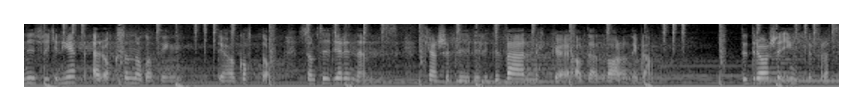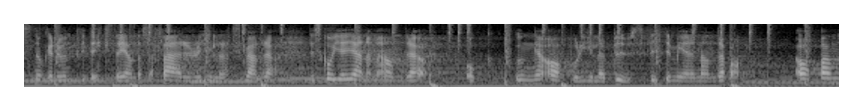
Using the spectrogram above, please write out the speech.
Nyfikenhet är också någonting de har gott om. Som tidigare nämnts kanske blir det lite väl mycket av den varan ibland. De drar sig inte för att snoka runt lite extra i andras affärer och gillar att skvallra. De skojar gärna med andra och unga apor gillar bus lite mer än andra barn. Apan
